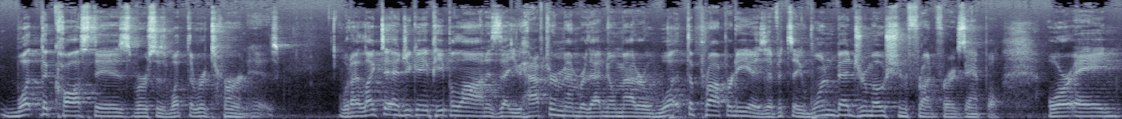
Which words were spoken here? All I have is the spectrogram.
what the cost is versus what the return is. what I like to educate people on is that you have to remember that no matter what the property is, if it's a one bedroom oceanfront, for example, or a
